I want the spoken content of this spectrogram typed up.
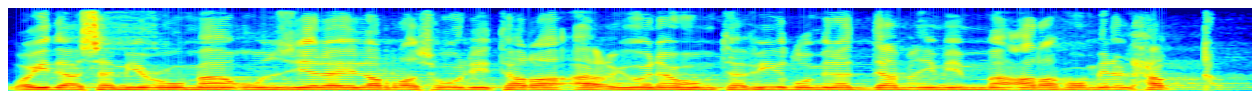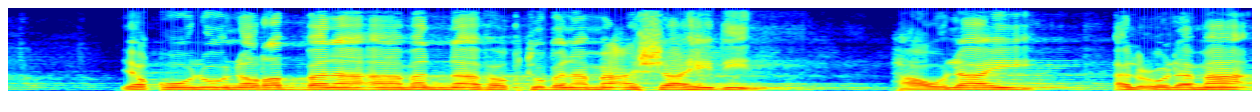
وإذا سمعوا ما أنزل إلى الرسول ترى أعينهم تفيض من الدمع مما عرفوا من الحق. يقولون ربنا آمنا فاكتبنا مع الشاهدين. هؤلاء العلماء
